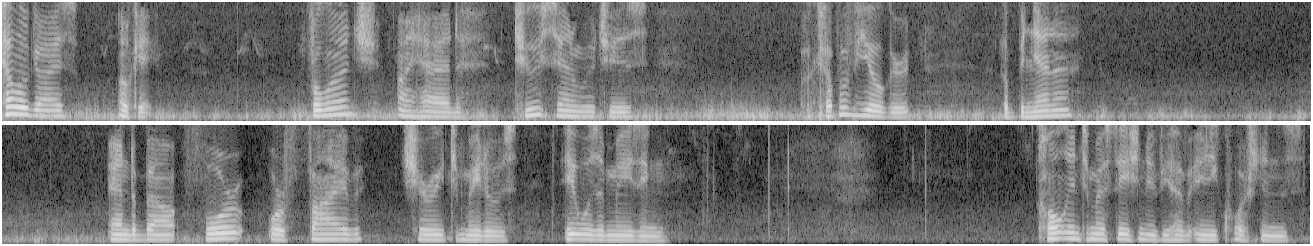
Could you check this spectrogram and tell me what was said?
Hello, guys. Okay. For lunch, I had two sandwiches, a cup of yogurt, a banana, and about four or five cherry tomatoes. It was amazing. Call into my station if you have any questions.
